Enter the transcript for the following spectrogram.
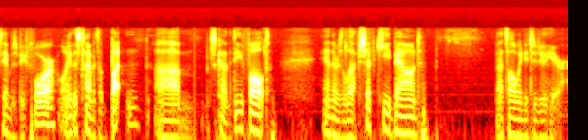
Same as before, only this time it's a button, um, which is kind of the default. And there's a left shift key bound. That's all we need to do here.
